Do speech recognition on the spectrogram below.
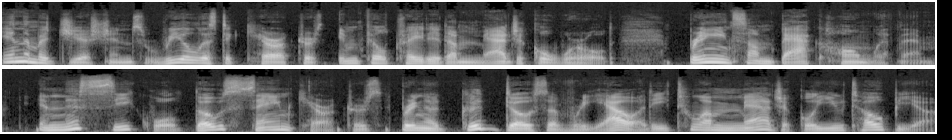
In The Magicians, realistic characters infiltrated a magical world, bringing some back home with them. In this sequel, those same characters bring a good dose of reality to a magical utopia.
